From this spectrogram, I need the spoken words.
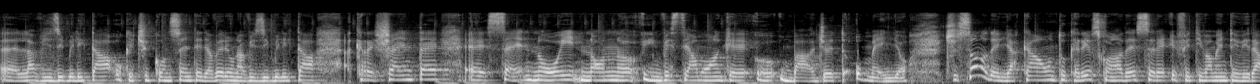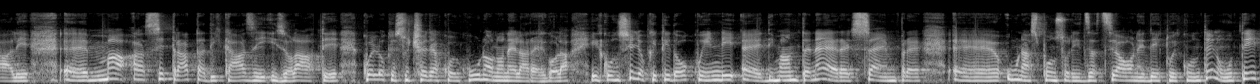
eh, la visibilità o che ci consente di avere una visibilità crescente eh, se noi non investiamo anche uh, un budget. O meglio ci sono degli account che riescono ad essere effettivamente virali eh, ma uh, si tratta di casi isolati. Quello che succede a qualcuno non è la regola. Il consiglio che ti do quindi è di mantenere sempre eh, una sponsorizzazione dei tuoi contenuti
